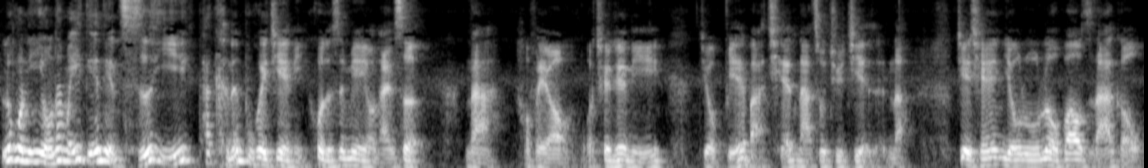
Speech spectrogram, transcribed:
如果你有那么一点点迟疑，他可能不会借你，或者是面有难色，那好朋友，我劝劝你，就别把钱拿出去借人了。借钱犹如肉包子打狗，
